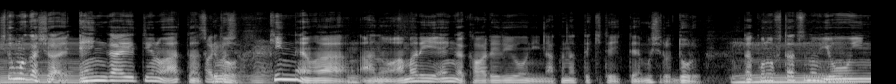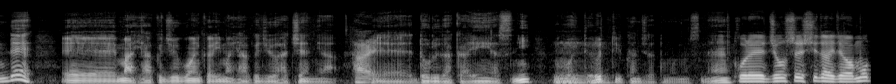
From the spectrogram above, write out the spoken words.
一昔は円買いっていうのがあったんですけど、ね、近年は、うん、あの、あまり円が買われるようになくなってきていて、むしろドル。だこの2つの要因で、えーまあ、115円から今118円には、はい、えー、ドル高円安に動いてるっていう感じだと思いますね。これ、情勢次第ではもっ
